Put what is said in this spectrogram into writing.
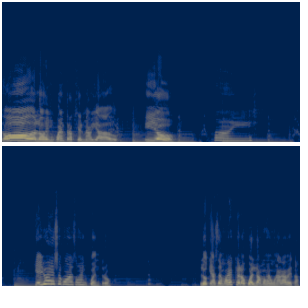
todos los encuentros que Él me había dado. Y yo, ay, ¿qué yo he hecho con esos encuentros? Lo que hacemos es que los guardamos en una gaveta.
